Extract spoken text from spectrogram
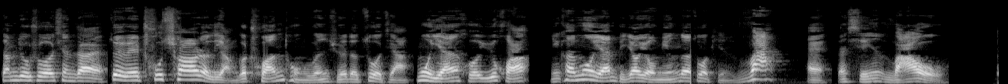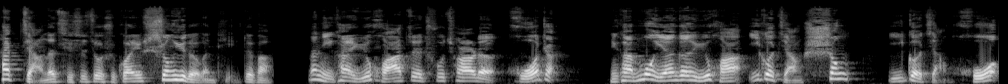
咱们就说现在最为出圈的两个传统文学的作家莫言和余华。你看莫言比较有名的作品《哇》，哎，咱谐音“哇哦”，他讲的其实就是关于生育的问题，对吧？那你看余华最出圈的《活着》，你看莫言跟余华一个讲生，一个讲活，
